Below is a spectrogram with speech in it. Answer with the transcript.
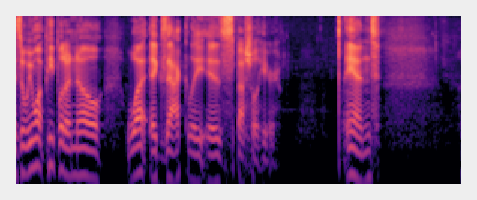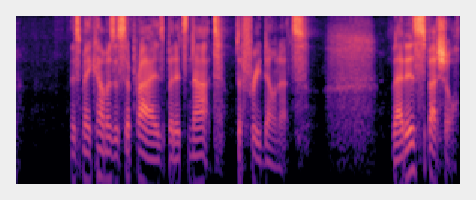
is that we want people to know what exactly is special here. And this may come as a surprise, but it's not the free donuts. That is special,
